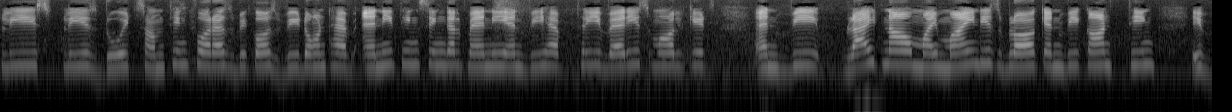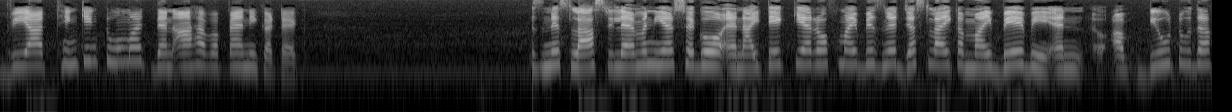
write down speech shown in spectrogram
please, please do it something for us because we don't have anything single penny and we have three very small kids and we right now my mind is blocked and we can't think. If we are thinking too much, then I have a panic attack business last 11 years ago and I take care of my business just like uh, my baby and uh, due to the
